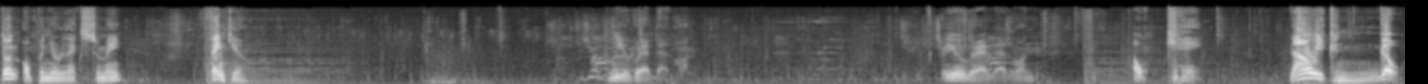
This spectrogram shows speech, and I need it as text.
Don't open your legs to me. Thank you. You grab that one. You grab that one. Okay. Now we can go.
